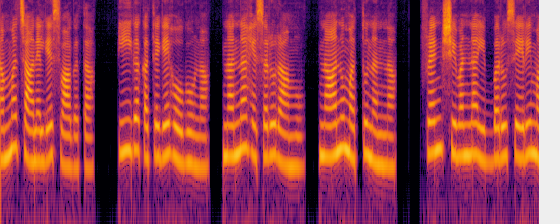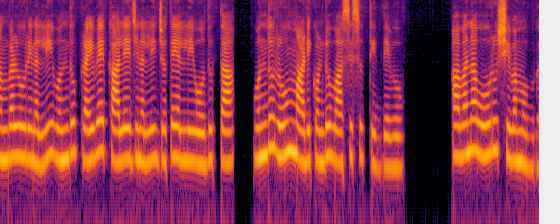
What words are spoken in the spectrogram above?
ನಮ್ಮ ಚಾನೆಲ್ಗೆ ಸ್ವಾಗತ. ಈಗ ಕತೆಗೆ ಹೋಗೋಣ. ನನ್ನ ಹೆಸರು ರಾಮು, ನಾನು ಮತ್ತು ನನ್ನ ಫ್ರೆಂಡ್ ಶಿವಣ್ಣ ಇಬ್ಬರು ಸೇರಿ ಮಂಗಳೂರಿನಲ್ಲಿ ಒಂದು ಪ್ರೈವೇಟ್ ಕಾಲೇಜಿನಲ್ಲಿ ಜೊತೆಯಲ್ಲಿ ಓದುತ್ತಾ, ಒಂದು ರೂಮ್ ಮಾಡಿಕೊಂಡು ವಾಸಿಸುತ್ತಿದ್ದೆವು. ಅವನ ಊರು ಶಿವಮೊಗ್ಗ,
